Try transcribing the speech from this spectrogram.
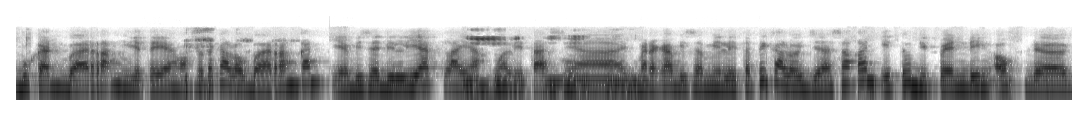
bukan barang gitu ya. Maksudnya kalau barang kan ya bisa dilihat lah ya hmm, kualitasnya, hmm. mereka bisa milih. Tapi kalau jasa kan itu depending of the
